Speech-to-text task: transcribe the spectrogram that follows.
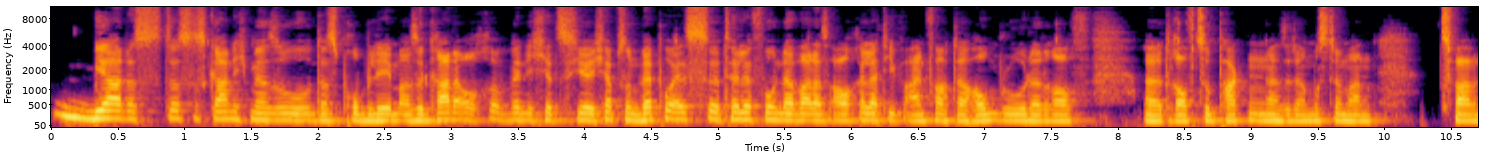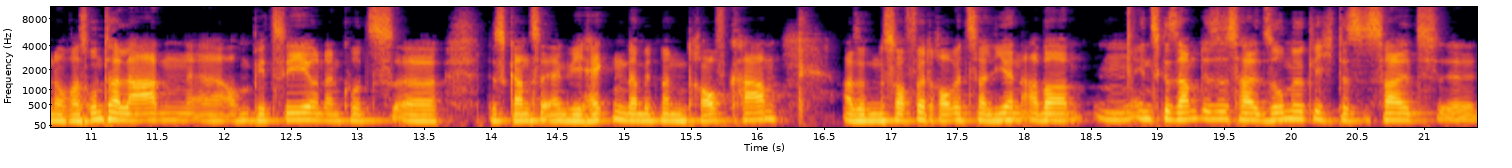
Ja, das, das ist gar nicht mehr so das Problem. Also gerade auch, wenn ich jetzt hier, ich habe so ein WebOS-Telefon, da war das auch relativ einfach, da Homebrew da drauf, äh, drauf zu packen. Also da musste man zwar noch was runterladen äh, auf dem PC und dann kurz äh, das Ganze irgendwie hacken, damit man drauf kam. Also eine Software drauf installieren, aber mh, insgesamt ist es halt so möglich, dass es halt äh,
